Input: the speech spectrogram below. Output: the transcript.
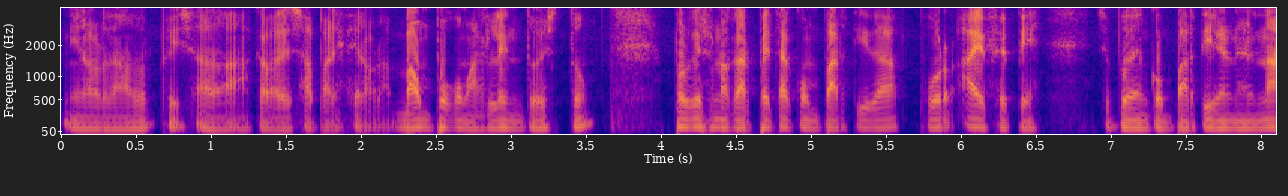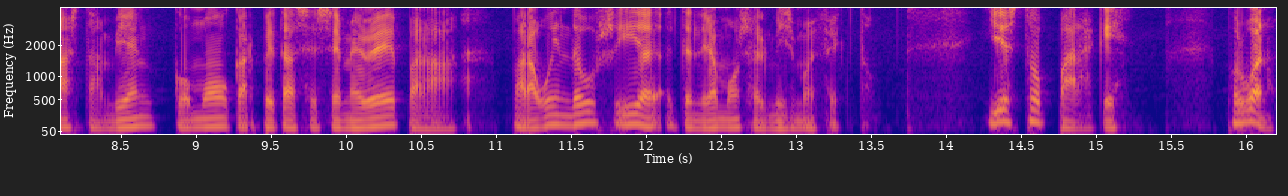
ni el ordenador veis acaba de desaparecer ahora. Va un poco más lento esto porque es una carpeta compartida por AFP se pueden compartir en el NAS también como carpetas SMB para, para Windows y eh, tendríamos el mismo efecto. Y esto para qué pues bueno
